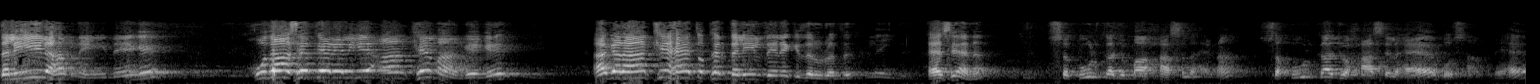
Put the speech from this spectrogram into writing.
دلیل ہم نہیں دیں گے۔ خدا سے تیرے لیے آنکھیں مانگیں گے۔ اگر آنکھیں ہیں تو پھر دلیل دینے کی ضرورت ایسے ہے نا؟ سکول کا جو ماں حاصل ہے نا سکول کا جو حاصل ہے وہ سامنے ہے۔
